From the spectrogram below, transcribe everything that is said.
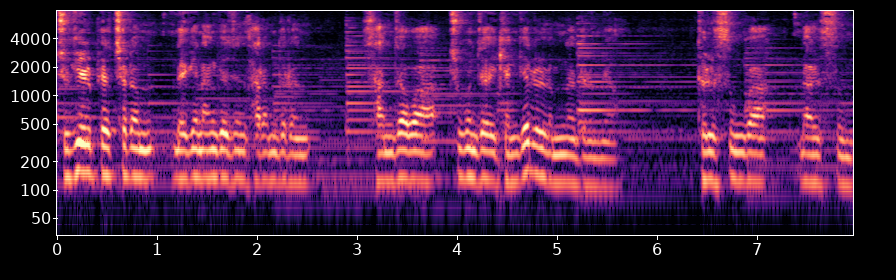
주기율표처럼 내게 남겨진 사람들은 산자와 죽은 자의 경계를 넘나들며 들숨과 날숨,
